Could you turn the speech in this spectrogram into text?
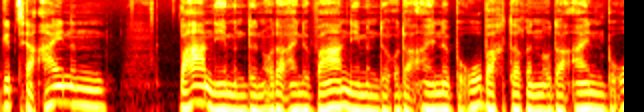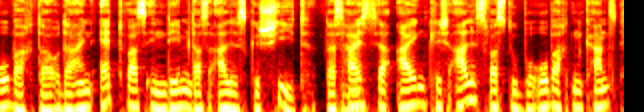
gibt es ja einen Wahrnehmenden oder eine Wahrnehmende oder eine Beobachterin oder einen Beobachter oder ein etwas, in dem das alles geschieht. Das mhm. heißt ja eigentlich, alles, was du beobachten kannst,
